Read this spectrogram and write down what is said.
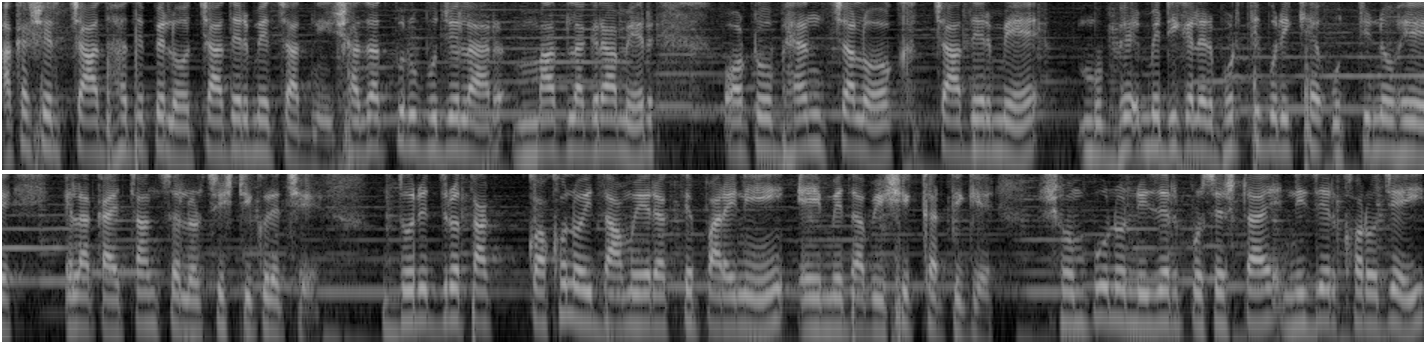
আকাশের চাঁদ হাতে পেল চাঁদের মেয়ে চাঁদনি। সাজাদপুর উপজেলার মাদলা গ্রামের অটো ভ্যান চালক চাঁদের মেয়ে মেডিকেলের ভর্তি পরীক্ষায় উত্তীর্ণ হয়ে এলাকায় চাঞ্চল্যর সৃষ্টি করেছে। দরিদ্রতা কখনোই দামিয়ে রাখতে পারেনি এই মেধাবী শিক্ষার্থীকে। সম্পূর্ণ নিজের প্রচেষ্টায় নিজের খরচেই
